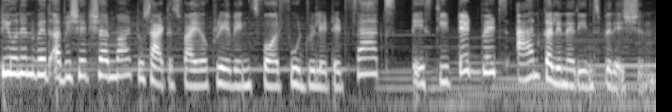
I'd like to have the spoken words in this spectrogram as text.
Tune in with Abhishek Sharma to satisfy your cravings for food related facts, tasty tidbits, and culinary inspiration.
